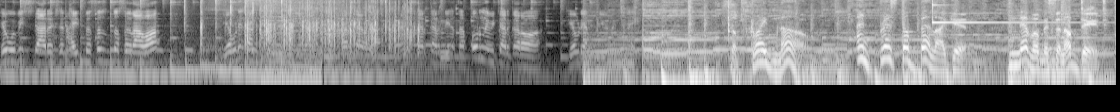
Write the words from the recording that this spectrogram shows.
हे ओबीसीचं आरक्षण आहे तसंच तसं राहावा. एवढी सरकारला आणि सरकारने याचा पूर्ण विचार करावा. एवढी आमची विनंती आहे. Subscribe now and press the bell icon. Never miss an update.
